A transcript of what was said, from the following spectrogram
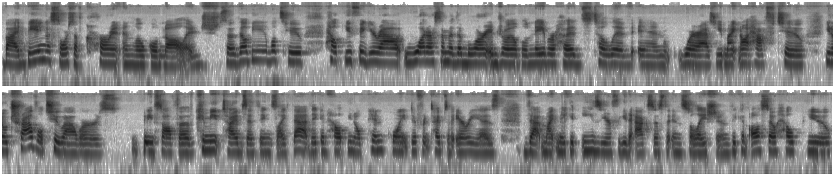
by being a source of current and local knowledge. So they'll be able to help you figure out what are some of the more enjoyable neighborhoods to live in, whereas you might not have to, you know, travel two hours based off of commute times and things like that. They can help, you know, pinpoint different types of areas that might make it easier for you to access the installation. They can also help you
